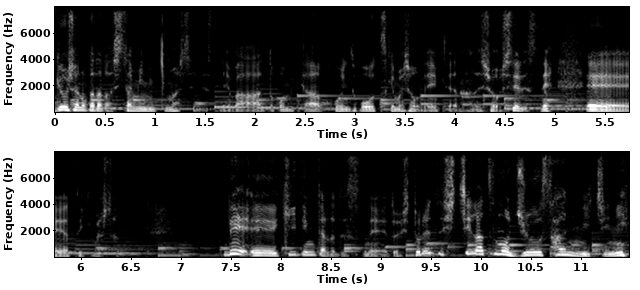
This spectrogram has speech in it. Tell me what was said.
業者の方が下見に来ましてですね、わーっとこう見て、あ、ここにとこうつけましょうね、みたいな話をしてですね、えー、やってきました。で、えー、聞いてみたらですね、と、とりあえず7月の13日に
